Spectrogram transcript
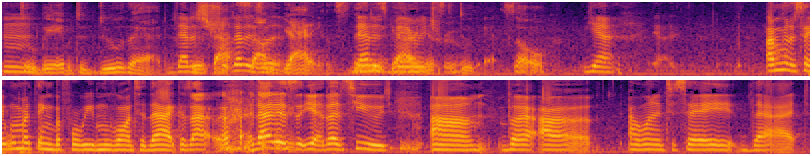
to be able to do that. Mm. That is true. without That is some a- guidance. They that is very guidance true. to do that. So, Yeah. I'm gonna say one more thing before we move on to that because I that is yeah that's huge, um, but uh, I wanted to say that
